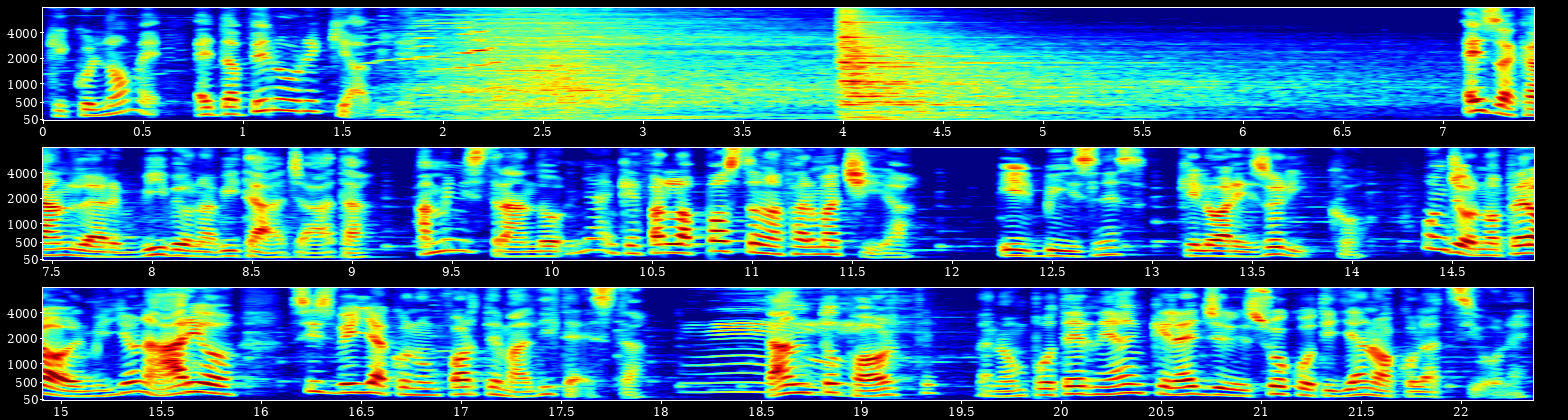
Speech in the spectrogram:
che quel nome è davvero orecchiabile. Asa Candler vive una vita agiata, amministrando neanche farlo apposta una farmacia, il business che lo ha reso ricco. Un giorno però il milionario si sveglia con un forte mal di testa, tanto forte da non poter neanche leggere il suo quotidiano a colazione.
